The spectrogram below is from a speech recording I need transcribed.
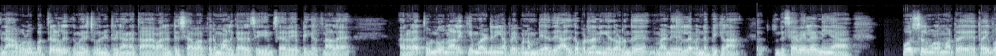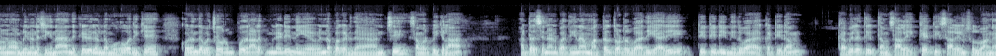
ஏன்னா அவ்வளோ பக்தர்களுக்கு முயற்சி பண்ணிட்டு இருக்காங்க தா வாலண்டியர் சேவை பெருமாளுக்காக செய்யும் சேவை அப்படிங்கிறதுனால. அதனால் தொண்ணூறு நாளைக்கு மறுபடியும் நீங்கள் அப்ளை பண்ண முடியாது. அதுக்கப்புறம் தான் நீங்கள் தொடர்ந்து மறுபடியும் இதில் விண்ணப்பிக்கலாம். இந்த சேவையில் நீங்கள் போஸ்டல் மூலமாக ட்ரை ட்ரை பண்ணணும் அப்படின்னு நினச்சிங்கன்னா அந்த கீழ்கண்ட முகவரிக்கு குறைந்தபட்சம் ஒரு முப்பது நாளுக்கு முன்னாடி நீங்கள் விண்ணப்ப கடிதம் அனுப்பிச்சு சமர்ப்பிக்கலாம். அட்ரஸ் என்னென்னு பார்த்தீங்கன்னா மக்கள் தொடர்பு அதிகாரி டிடிடி நிர்வாக கட்டிடம் கபில தீர்த்தம் சாலை கேடி சாலைன்னு சொல்லுவாங்க.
